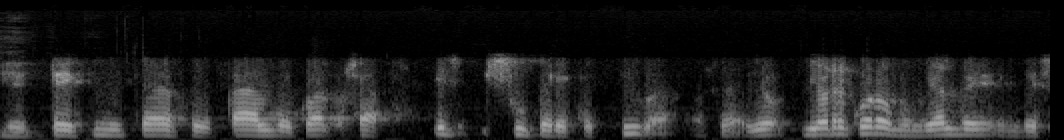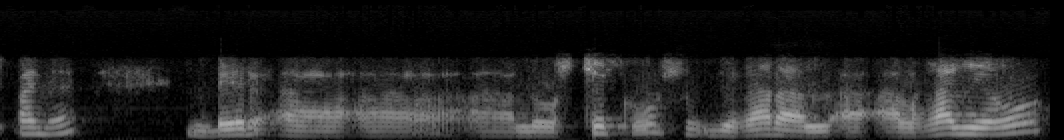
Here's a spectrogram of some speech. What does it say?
de técnicas, de tal, de cual, o sea, es súper efectiva. O sea, yo, yo recuerdo el Mundial de, España ver a, los checos llegar al, al gallego,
